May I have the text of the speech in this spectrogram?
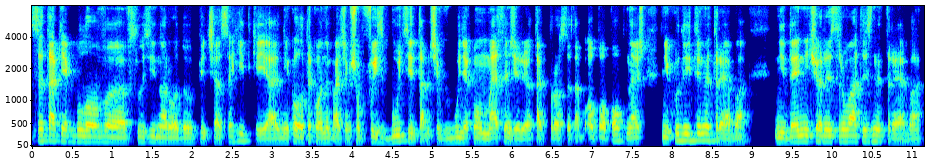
Це так, як було в, в слузі народу під час агітки. Я ніколи такого не бачив, що в Фейсбуці там чи в будь-якому месенджері отак просто там оп-оп-оп, знаєш, нікуди йти не треба, ніде нічого реєструватись не треба.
